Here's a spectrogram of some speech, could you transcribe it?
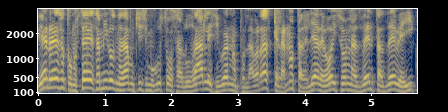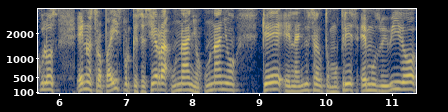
Bien, regreso con ustedes amigos, me da muchísimo gusto saludarles. Y bueno, pues la verdad es que la nota del día de hoy son las ventas de vehículos en nuestro país porque se cierra un año, un año que en la industria automotriz hemos vivido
